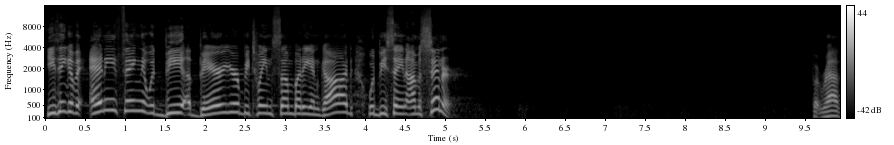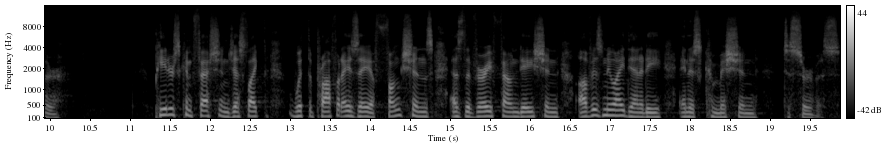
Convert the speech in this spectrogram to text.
You think of anything that would be a barrier between somebody and God would be saying, I'm a sinner. But rather, Peter's confession, just like with the prophet Isaiah, functions as the very foundation of his new identity and his commission to service.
